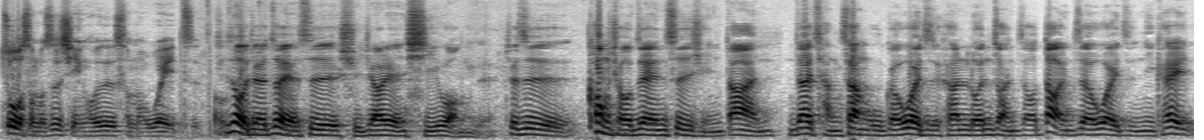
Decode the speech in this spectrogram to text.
做什么事情或者是什么位置。其实我觉得这也是许教练希望的，就是控球这件事情。当然，你在场上五个位置可能轮转之后，到你这个位置，你可以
